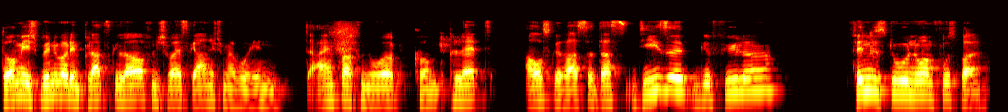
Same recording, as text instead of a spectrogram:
Domi, ich bin über den Platz gelaufen, ich weiß gar nicht mehr wohin. Einfach nur komplett ausgerastet. Das, diese Gefühle findest du nur im Fußball.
